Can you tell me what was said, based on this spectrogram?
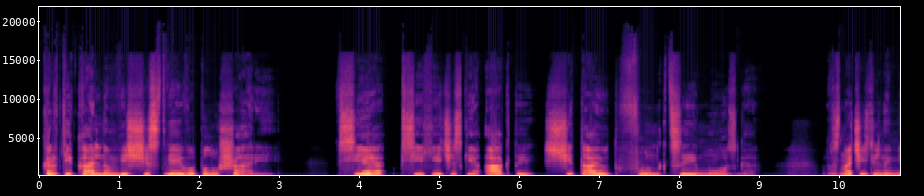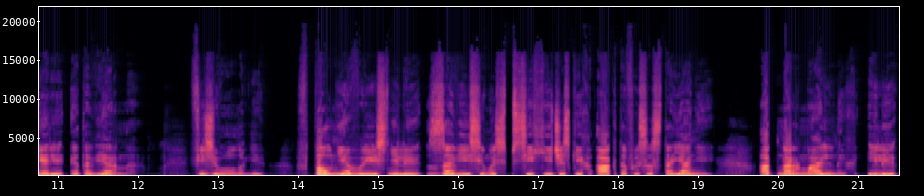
в кортикальном веществе его полушарий. Все психические акты считают функцией мозга. В значительной мере это верно. Физиологи вполне выяснили зависимость психических актов и состояний от нормальных или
